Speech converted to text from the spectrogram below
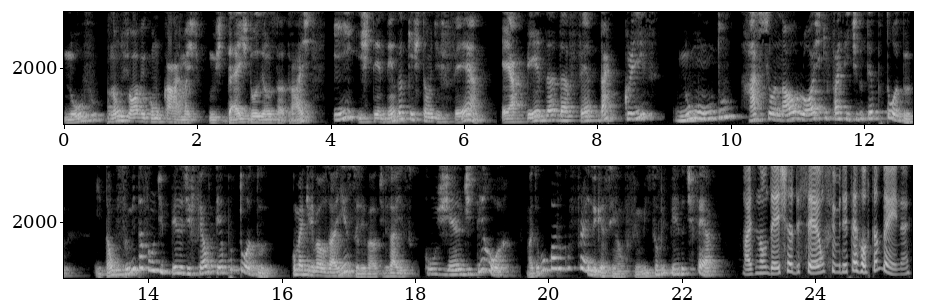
novo, não jovem como o Carlos, mas uns 10, 12 anos atrás. E estendendo a questão de fé, é a perda da fé da Chris no mundo racional, lógico que faz sentido o tempo todo. Então o filme está falando de perda de fé o tempo todo. Como é que ele vai usar isso? Ele vai utilizar isso com gênero de terror. Mas eu concordo com o Frederick, assim, é um filme sobre perda de fé. Mas não deixa de ser um filme de terror também, né?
